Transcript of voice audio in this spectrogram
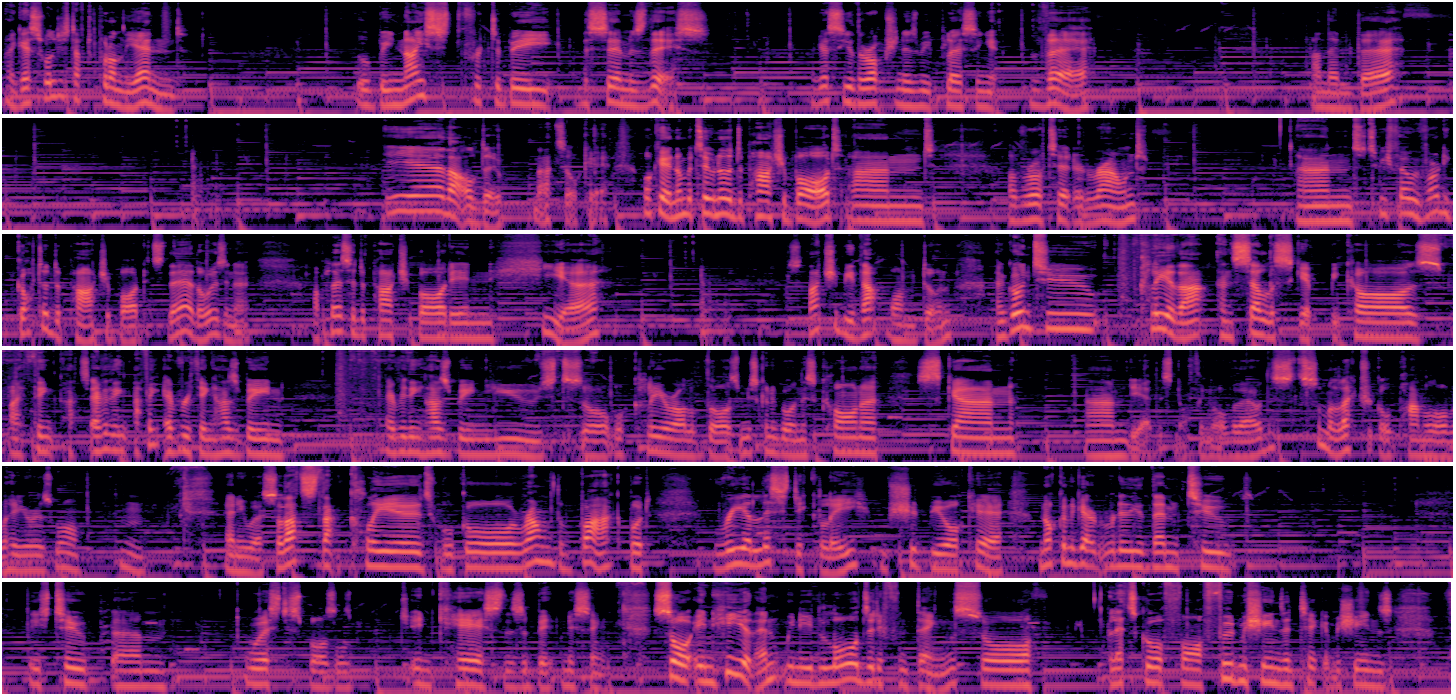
I guess we'll just have to put on the end. It would be nice for it to be the same as this. I guess the other option is me placing it there. And then there. Yeah, that'll do. That's okay. Okay, number two, another departure board, and I'll rotate it around. And to be fair, we've already got a departure board. It's there though, isn't it? I'll place a departure board in here. So that should be that one done. I'm going to clear that and sell the skip because I think that's everything. I think everything has been everything has been used. So we'll clear all of those. I'm just going to go in this corner, scan, and yeah, there's nothing over there. There's some electrical panel over here as well. Hmm. Anyway, so that's that cleared. We'll go around the back, but realistically, we should be okay. I'm not going to get rid of them two, these two um, waste disposals in case there's a bit missing. So in here then, we need loads of different things. So Let's go for food machines and ticket machines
